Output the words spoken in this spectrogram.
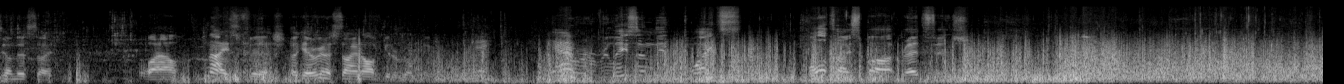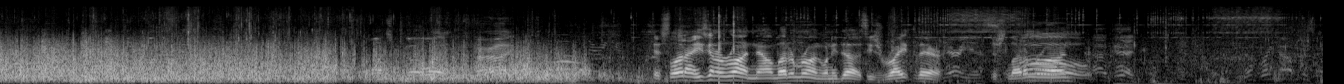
Let's see on this side. Wow. Nice fish. Okay, we're gonna sign off. Get a real picture. Okay. Yeah, we're releasing the Dwight's multi-spot redfish. Watch him go away. All right. Okay, slow down. He's gonna run now. Let him run when he does. He's right there. There he is. Just let him run. Whoa. Oh, good. Nope, right now. This way.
